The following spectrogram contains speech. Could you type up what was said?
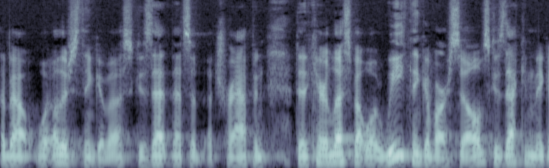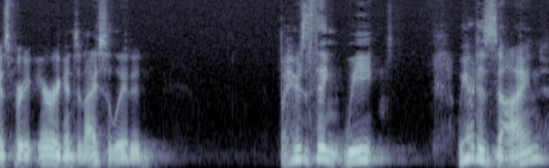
about what others think of us, because that, that's a, a trap, and to care less about what we think of ourselves, because that can make us very arrogant and isolated. But here's the thing we, we are designed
